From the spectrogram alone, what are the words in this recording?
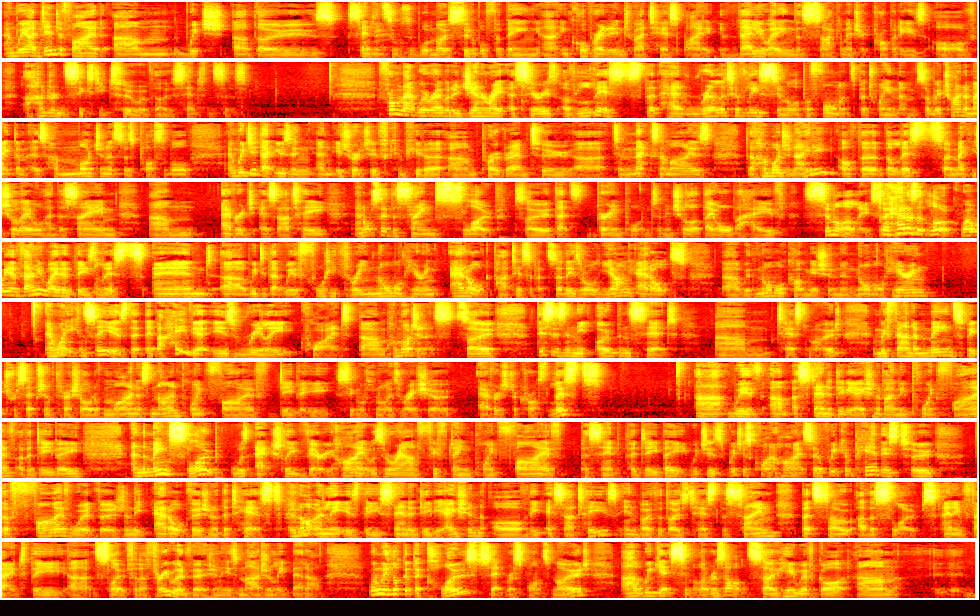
And we identified um, which of those sentences were most suitable for being uh, incorporated into our test by evaluating the psychometric properties of 162 of those sentences. From that, we were able to generate a series of lists that had relatively similar performance between them. So we're trying to make them as homogeneous as possible. And we did that using an iterative computer um, program to, uh, to maximize the homogeneity of the, the lists. So making sure they all had the same um, average SRT and also the same slope. So that's very important to ensure that they all behave similarly. So how does it look? Well, we evaluated these lists and uh, we did that with 43 normal hearing adult participants. So these are all young adults uh, with normal cognition and normal hearing. And what you can see is that their behavior is really quite um, homogeneous. So this is in the open set um, test mode, and we found a mean speech reception threshold of minus 9.5 dB signal to noise ratio averaged across lists. Uh, with um, a standard deviation of only 0.5 of a dB, and the mean slope was actually very high. It was around 15.5% per dB, which is which is quite high. So if we compare this to the five word version, the adult version of the test, not only is the standard deviation of the SRTs in both of those tests the same, but so are the slopes. And in fact, the uh, slope for the three word version is marginally better. When we look at the closed set response mode, uh, we get similar results. So here we've got um,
